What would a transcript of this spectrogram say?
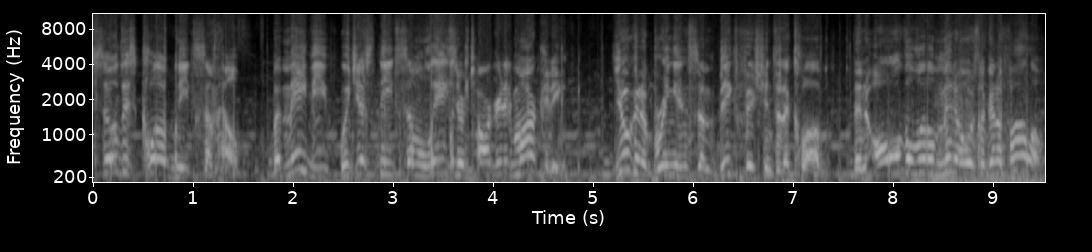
So this club needs some help. But maybe we just need some laser-targeted marketing. You're gonna bring in some big fish into the club, then all the little minnows are gonna follow.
